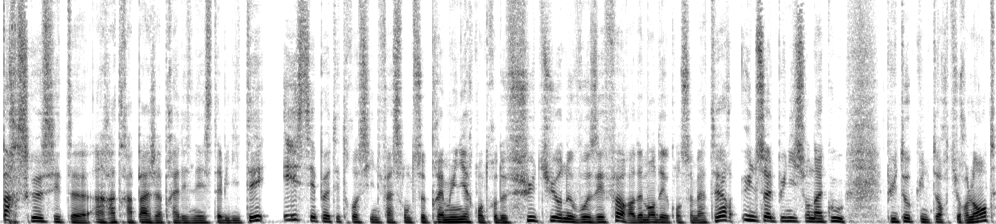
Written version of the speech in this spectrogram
parce que c'est euh, un rattrapage après des années de stabilité et c'est peut-être aussi une façon de se prémunir contre de futurs nouveaux efforts à demander aux consommateurs. Une seule punition d'un coup plutôt qu'une torture lente.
